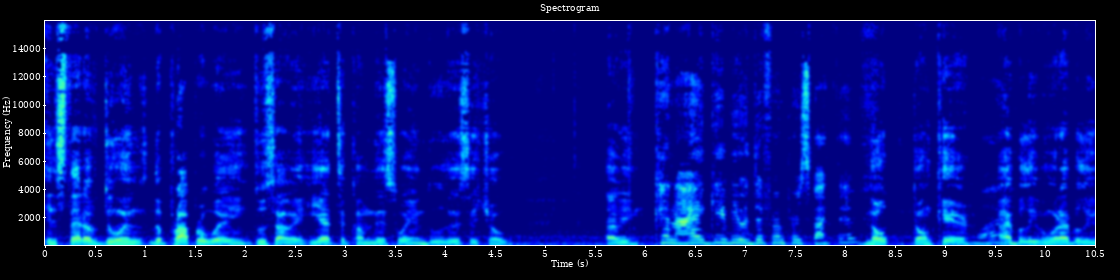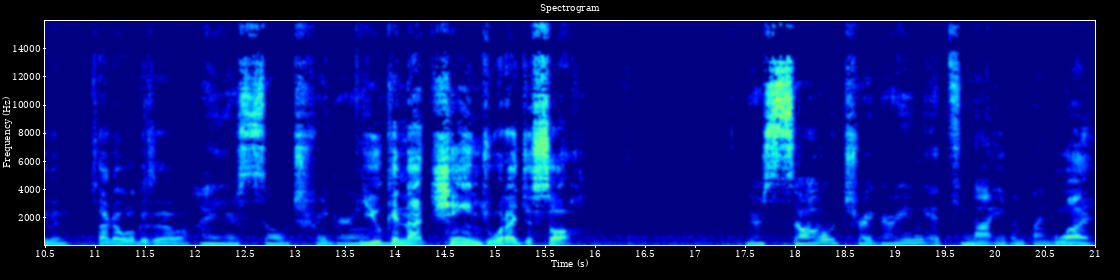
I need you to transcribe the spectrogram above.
instead of doing the proper way, tú sabes, he had to come this way and do this show. I mean, Can I give you a different perspective? nope, don't care. Why? I believe in what I believe in. Se acabó lo que se daba. Why you're so triggering. You cannot change what I just saw. You're so triggering. It's not even funny. Why?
